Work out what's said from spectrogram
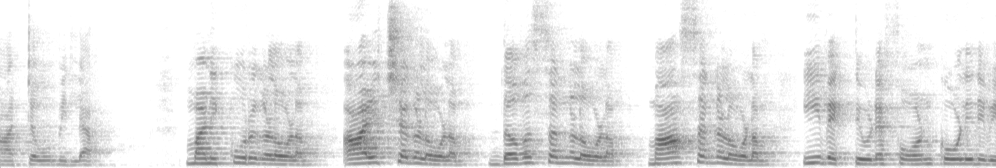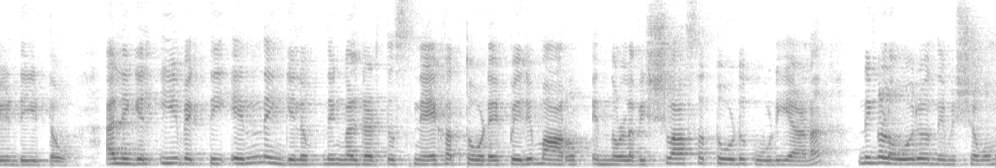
മാറ്റവുമില്ല. മണിക്കൂറുകളോളം ആഴ്ചകളോളം ദിവസങ്ങളോളം മാസങ്ങളോളം ഈ വ്യക്തിയുടെ ഫോൺ കോളിന് വേണ്ടിയിട്ടോ അല്ലെങ്കിൽ ഈ വ്യക്തി എന്നെങ്കിലും നിങ്ങളുടെ അടുത്ത് സ്നേഹത്തോടെ പെരുമാറും എന്നുള്ള വിശ്വാസത്തോടു കൂടിയാണ് നിങ്ങൾ ഓരോ നിമിഷവും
